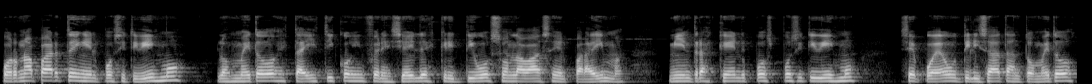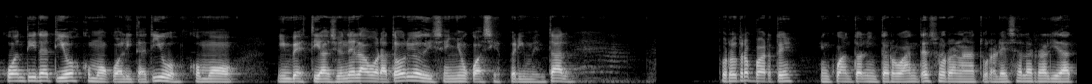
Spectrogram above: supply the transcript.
Por una parte, en el positivismo, los métodos estadísticos, inferenciales y descriptivos son la base del paradigma, mientras que en el pospositivismo se pueden utilizar tanto métodos cuantitativos como cualitativos, como investigación de laboratorio o diseño cuasi experimental. Por otra parte, en cuanto al interrogante sobre la naturaleza de la realidad,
